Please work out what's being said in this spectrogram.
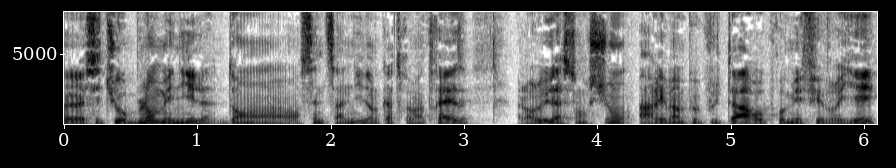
euh, situé au Blanc-Ménil, dans, en Seine-Saint-Denis, dans le 93. Alors lui, la sanction arrive un peu plus tard, au 1er février.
